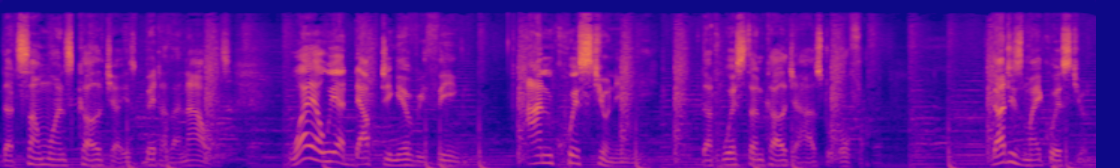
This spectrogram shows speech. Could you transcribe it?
that someone's culture is better than ours. Why are we adapting everything unquestioningly that Western culture has to offer? That is my question.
